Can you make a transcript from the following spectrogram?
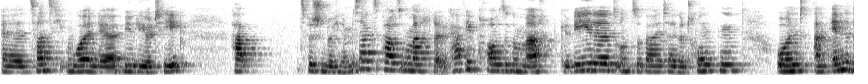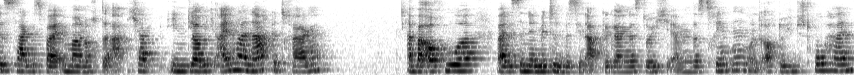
äh, 20 Uhr in der Bibliothek, habe zwischendurch eine Mittagspause gemacht, eine Kaffeepause gemacht, geredet und so weiter, getrunken und am Ende des Tages war er immer noch da. Ich habe ihn, glaube ich, einmal nachgetragen, aber auch nur, weil es in der Mitte ein bisschen abgegangen ist durch ähm, das Trinken und auch durch den Strohhalm.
